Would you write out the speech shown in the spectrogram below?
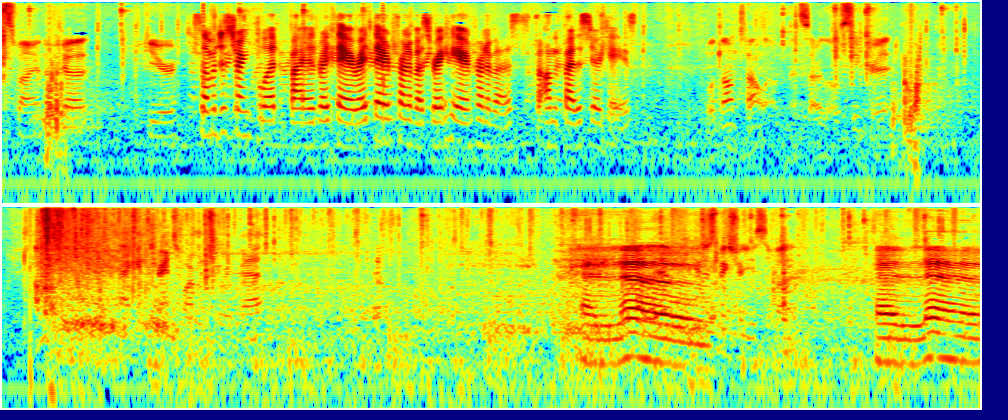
It's fine. I've got gear. Someone just drank blood by us right there, right there in front of us, right here in front of us, on the, by the staircase. Well, don't tell them. That's our little secret. I'm gonna I can transform into a rat. Hello. You just make sure you survive. Hello.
